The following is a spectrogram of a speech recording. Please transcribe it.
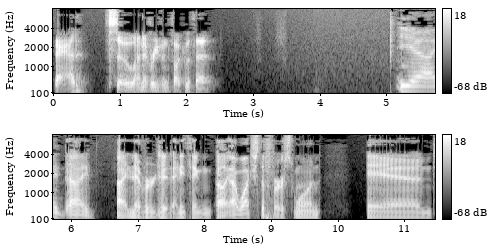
bad. So I never even fucked with that. Yeah, I, I, I never did anything. Uh, I watched the first one, and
